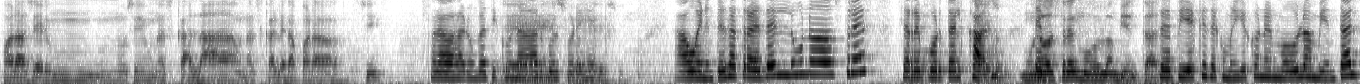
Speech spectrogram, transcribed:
para hacer un no sé una escalada una escalera para sí para bajar un gatico en un árbol por ejemplo Ah, bueno, entonces a través del 123 se reporta el caso. 123 módulo ambiental. Se pide que se comunique con el módulo ambiental.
